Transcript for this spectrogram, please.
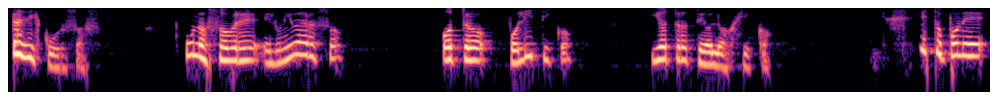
Tres discursos. Uno sobre el universo, otro político y otro teológico. Esto pone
